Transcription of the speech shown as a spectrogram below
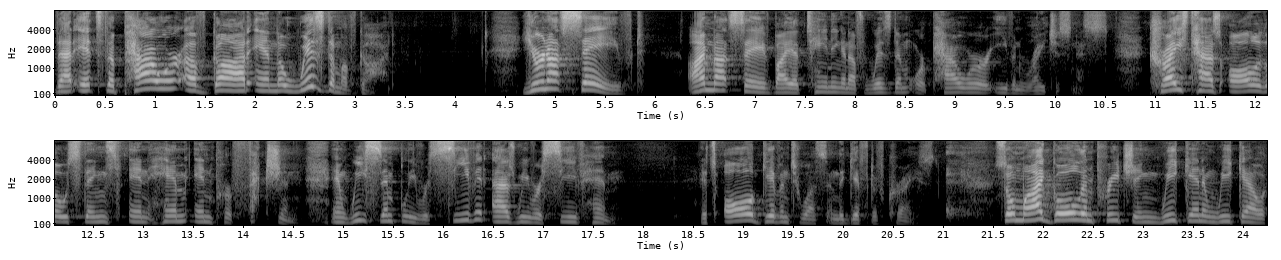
that it's the power of God and the wisdom of God. You're not saved. I'm not saved by obtaining enough wisdom or power or even righteousness. Christ has all of those things in him in perfection, and we simply receive it as we receive him. It's all given to us in the gift of Christ. So, my goal in preaching week in and week out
